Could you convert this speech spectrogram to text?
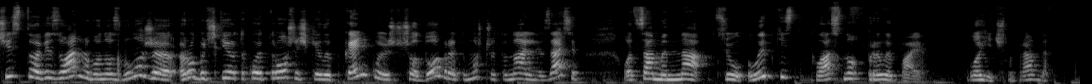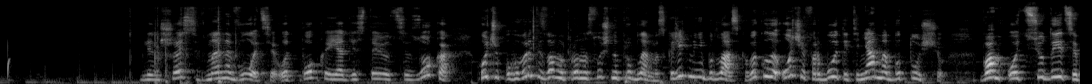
чисто візуально воно зволожує, робить шкіру такою трошечки липкенькою, що добре, тому що тональний засіб, от саме на цю липкість, класно прилипає. Логічно, правда? Блін, щось в мене в оці. От поки я дістаю це з ока, хочу поговорити з вами про насущну проблему. Скажіть мені, будь ласка, ви коли очі фарбуєте тінями або тушю, вам от сюди це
